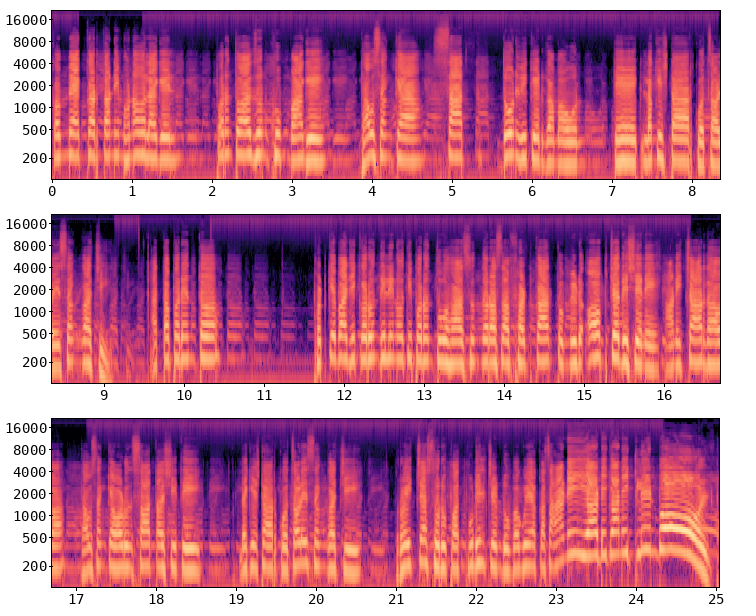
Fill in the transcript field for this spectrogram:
कमबॅक करताना म्हणावं लागेल. परंतु अजून खूप मागे धावसंख्या सात दोन विकेट गमावून ते लकी स्टार कोचाळे संघाची. आतापर्यंत फटकेबाजी करून दिली नव्हती परंतु हा सुंदर असा फटका तो मिड ऑफच्या दिशेने आणि चार धावा धावसंख्या वाढून सात अशी ती लकी स्टार कोचाळे संघाची रोहितच्या स्वरूपात पुढील चेंडू बघूया कसा. आणि या ठिकाणी क्लीन बोल्ट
